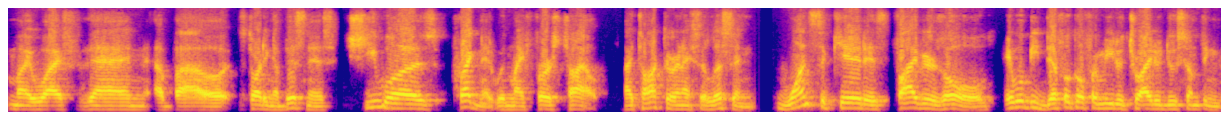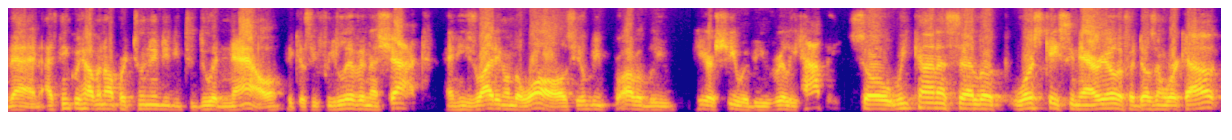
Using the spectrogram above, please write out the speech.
my wife then about starting a business, she was pregnant with my first child. I talked to her and I said, listen, once the kid is five years old, it will be difficult for me to try to do something then. I think we have an opportunity to do it now because if we live in a shack and he's writing on the walls, he'll be probably he or she would be really happy. So we kind of said, look, worst case scenario, if it doesn't work out,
